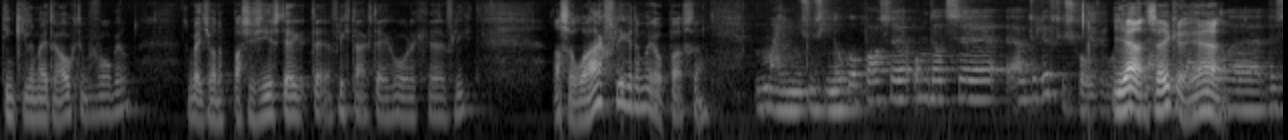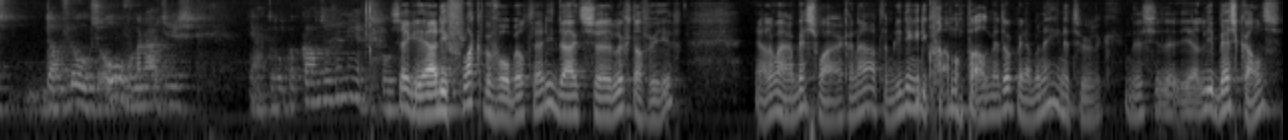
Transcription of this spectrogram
10 kilometer hoogte bijvoorbeeld. Dat is een beetje wat een passagiersvliegtuig tegenwoordig eh, vliegt. Als ze laag vliegen, dan moet je oppassen. Maar je moest misschien ook oppassen omdat ze uit de lucht geschoten worden. Ja, zeker, ja. eh, dus dan vlogen ze over, maar dan had je dus ja, toch ook wel kans als ze neergeschoten Zeker, ja, die vlak bijvoorbeeld, hè, die Duitse luchtafweer. Ja, dat waren best zware granaten. Die dingen die kwamen op een bepaald moment ook weer naar beneden natuurlijk. Dus eh, ja, liep best kans.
